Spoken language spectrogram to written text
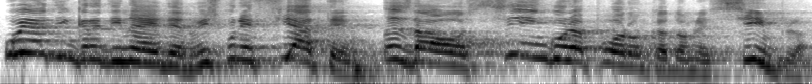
O ia din grădina Eden, îi spune, fii atent, îți dau o singură poruncă, domnule, simplă.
